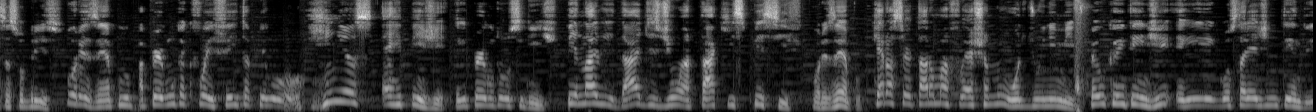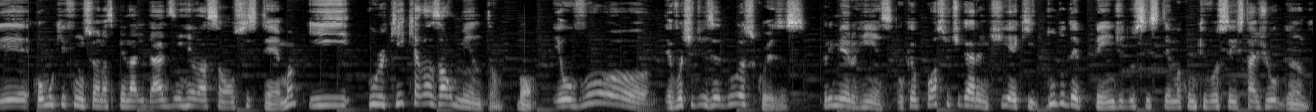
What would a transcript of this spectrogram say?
pensa sobre isso. Por exemplo, a pergunta que foi feita pelo Rinhas RPG. Ele perguntou o seguinte: penalidades de um ataque específico. Por exemplo, quero acertar uma flecha no olho de um inimigo. Pelo que eu entendi, ele gostaria de entender como que funcionam as penalidades em relação ao sistema e por que que elas aumentam. Bom, eu vou eu vou te dizer duas coisas. Primeiro, Rinhas, o que eu posso te garantir é que tudo depende do sistema com que você está jogando.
